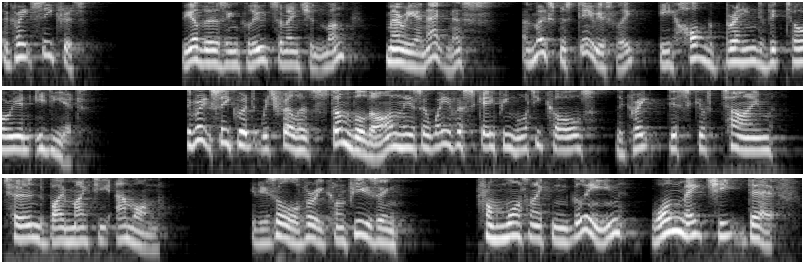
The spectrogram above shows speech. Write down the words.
a great secret the others include some ancient monk, Marian Agnes, and most mysteriously, a hog brained Victorian idiot. The great secret which Fell has stumbled on is a way of escaping what he calls the great disk of time turned by mighty Ammon. It is all very confusing. From what I can glean, one may cheat death,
